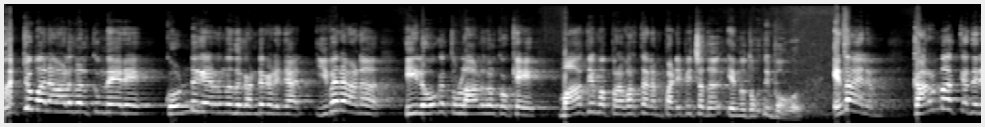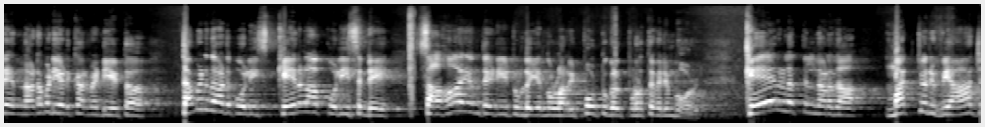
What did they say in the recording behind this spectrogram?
മറ്റു പല ആളുകൾക്കും നേരെ കൊണ്ടുകയറുന്നത് കണ്ടു കഴിഞ്ഞാൽ ഇവരാണ് ഈ ലോകത്തുള്ള ആളുകൾക്കൊക്കെ മാധ്യമ പ്രവർത്തനം പഠിപ്പിച്ചത് എന്ന് തോന്നിപ്പോകും. എന്തായാലും കർമ്മക്കെതിരെ നടപടിയെടുക്കാൻ വേണ്ടിയിട്ട് തമിഴ്നാട് പോലീസ് കേരള പോലീസിന്റെ സഹായം തേടിയിട്ടുണ്ട് എന്നുള്ള റിപ്പോർട്ടുകൾ പുറത്തു വരുമ്പോൾ കേരളത്തിൽ നടന്ന മറ്റൊരു വ്യാജ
